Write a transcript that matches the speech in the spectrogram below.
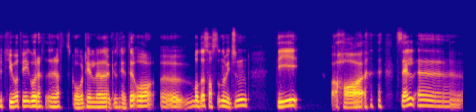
betyr jo at vi går ras- raskt over til eh, ukens nyheter. Og uh, både SAS og Norwegian de har selv uh,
